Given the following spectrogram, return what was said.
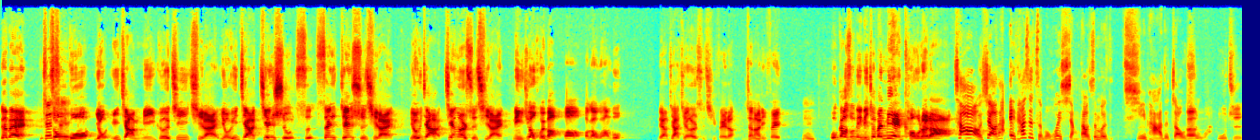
对不对中国有一架米格机起来，有一架歼十十升歼十起来，有一架歼二十起来，你就回报报报告国防部，两架歼二十起飞了，向哪里飞？嗯嗯，我告诉你，你就被灭口了啦！超好笑。他哎、他是怎么会想到这么奇葩的招呃数啊？无知，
